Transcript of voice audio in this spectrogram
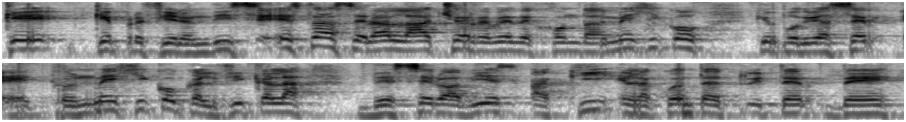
qué, qué prefieren. Dice, esta será la HRB de Honda de México, que podría ser eh, con México, califícala de 0 a 10 aquí en la cuenta de Twitter de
